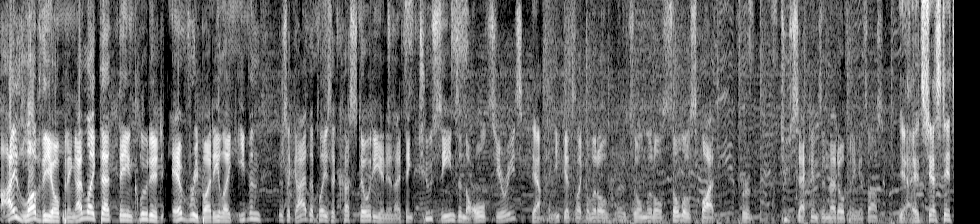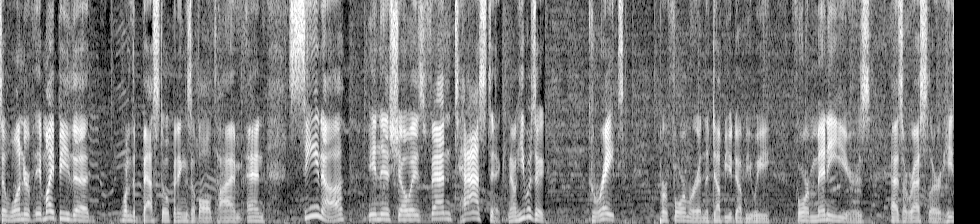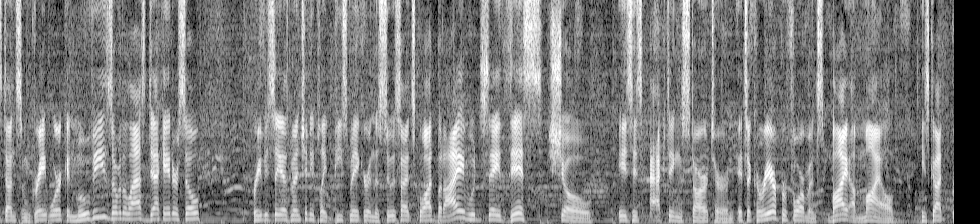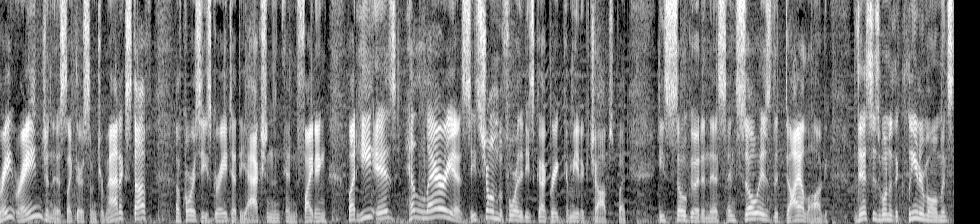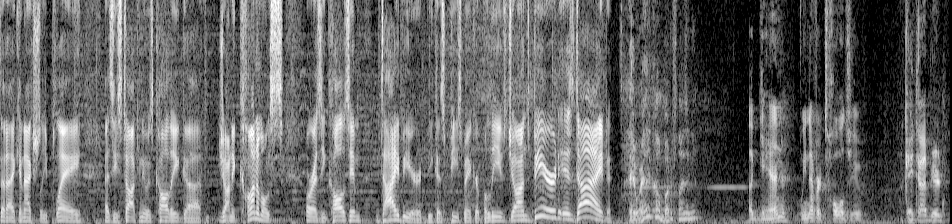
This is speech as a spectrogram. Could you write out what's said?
I love the opening. I like that they included everybody. Like even there's a guy that plays a custodian in I think two scenes in the whole series. Yeah, and he gets like a little his own little solo spot for two seconds in that opening. It's awesome. Yeah, it's just it's a wonderful. It might be the one of the best openings of all time, and Cena in this show is fantastic. Now he was a great performer in the WWE for many years as a wrestler. He's done some great work in movies over the last decade or so. Previously, as mentioned, he played Peacemaker in the Suicide Squad, but I would say this show is his acting star turn. It's a career performance by a mile. He's got great range in this. Like, there's some dramatic stuff. Of course, he's great at the action and fighting, but he is hilarious. He's shown before that he's got great comedic chops, but he's so good in this. And so is the dialogue. This is one of the cleaner moments that I can actually play as he's talking to his colleague uh, Johnny Economos, or as he calls him, Dyebeard, because Peacemaker believes John's beard is dyed. Hey, why are they called butterflies again? Again? We never told you. Okay, Dyebeard.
